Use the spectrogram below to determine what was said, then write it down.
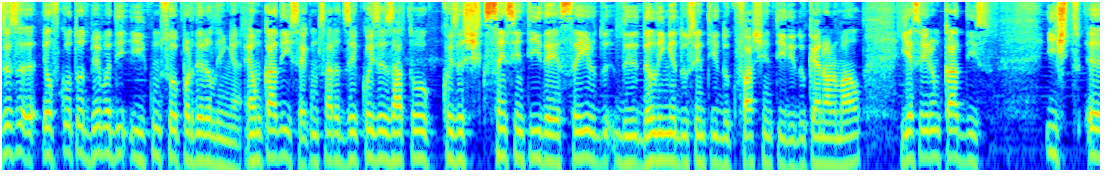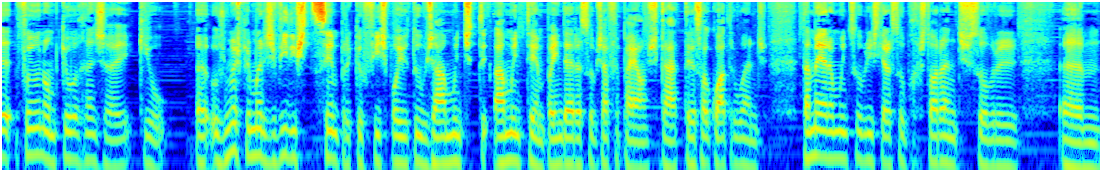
vezes, uh, ele ficou todo bêbado e, começou a perder a linha. É um bocado isso, é começar a dizer coisas à toa, coisas sem sentido, é sair de- de- da linha do sentido do que faz sentido e do que é normal e é sair um bocado disso. Isto uh, foi um nome que eu arranjei, que eu. Uh, os meus primeiros vídeos de sempre que eu fiz para o YouTube já há muito, há muito tempo, ainda era sobre, já foi para há uns cá, 3 ou 4 anos, também era muito sobre isto, era sobre restaurantes, sobre um,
